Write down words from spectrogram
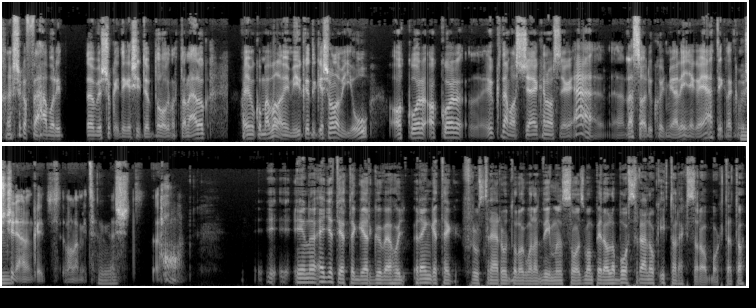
sokkal felháborítóbb és sokkal idegesítőbb dolognak találok, hogy amikor már valami működik, és valami jó, akkor, akkor ők nem azt csinálják, hanem azt mondják, hogy leszarjuk, hogy mi a lényeg a játéknak, most csinálunk egy valamit. Igen. És, ha, Én egyetértek Gergővel, hogy rengeteg frusztráló dolog van a Demon Souls-ban, például a boss ránok itt a legszarabbak, tehát a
